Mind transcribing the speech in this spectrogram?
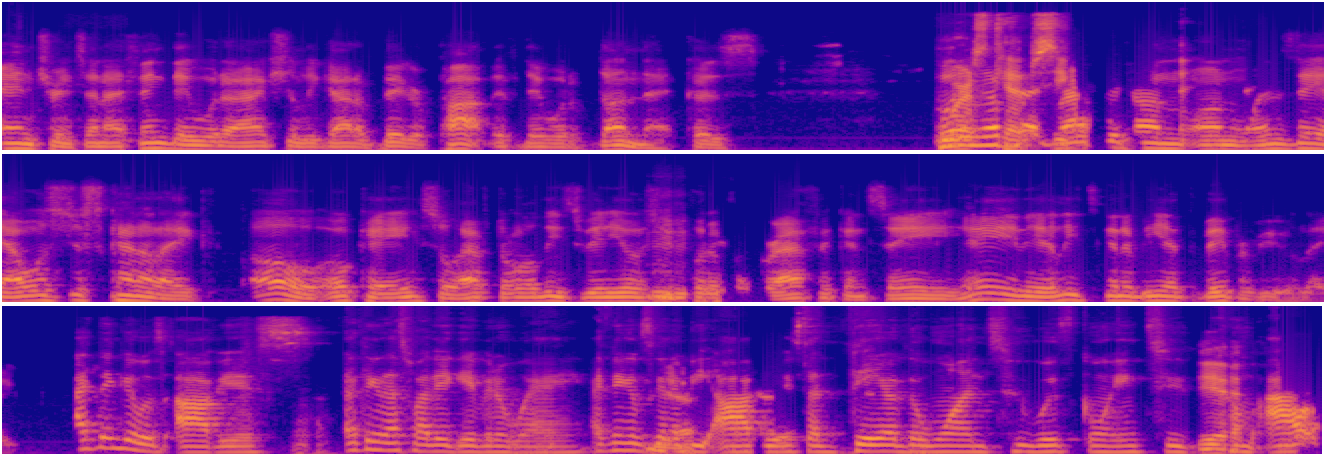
entrance. And I think they would have actually got a bigger pop if they would have done that. Because putting up that graphic on, on Wednesday, I was just kind of like, oh, okay. So after all these videos, you mm-hmm. put up a graphic and say, hey, the elite's gonna be at the pay-per-view. Like I think it was obvious. I think that's why they gave it away. I think it was going to yeah. be obvious that they're the ones who was going to yeah. come out.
